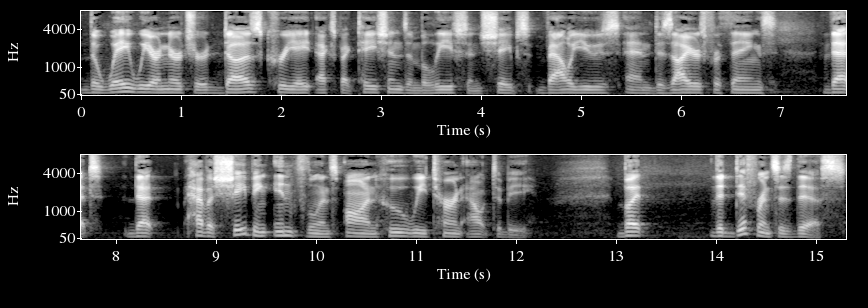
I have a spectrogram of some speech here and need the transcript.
the way we are nurtured does create expectations and beliefs and shapes values and desires for things that that have a shaping influence on who we turn out to be. But the difference is this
